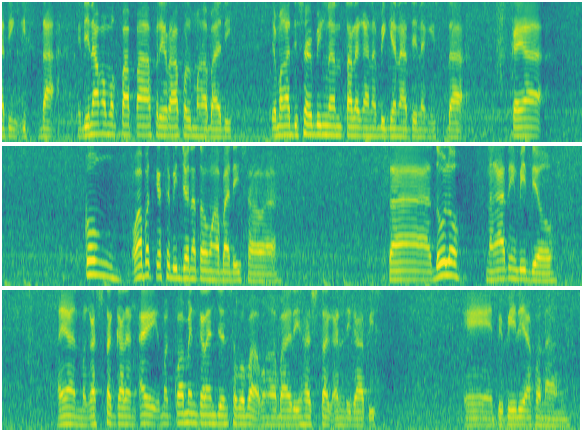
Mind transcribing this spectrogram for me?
ating isda. Hindi na ako magpapa free raffle mga buddy. Yung mga deserving lang talaga na bigyan natin ng isda. Kaya kung umabot ka sa video na to mga buddy sa sa dulo ng ating video ayan mag hashtag ka lang ay mag comment ka lang dyan sa baba mga buddy hashtag anligapis. And pipili ako ng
